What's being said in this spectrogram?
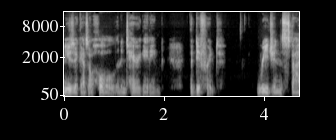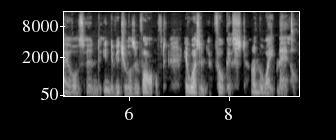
music as a whole and interrogating the different regions, styles, and individuals involved. It wasn't focused on the white male.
